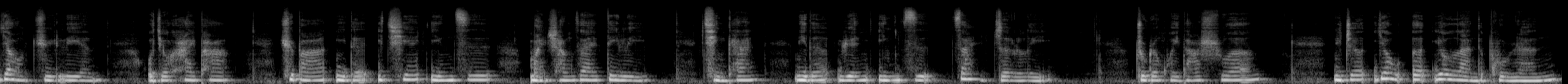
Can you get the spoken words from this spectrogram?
要聚敛，我就害怕，去把你的一千银子埋藏在地里。请看，你的原银子在这里。”主人回答说：“你这又饿又懒的仆人，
